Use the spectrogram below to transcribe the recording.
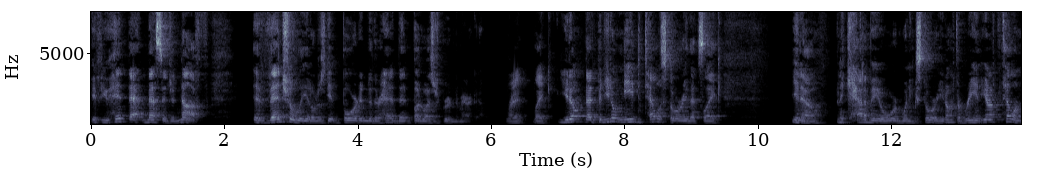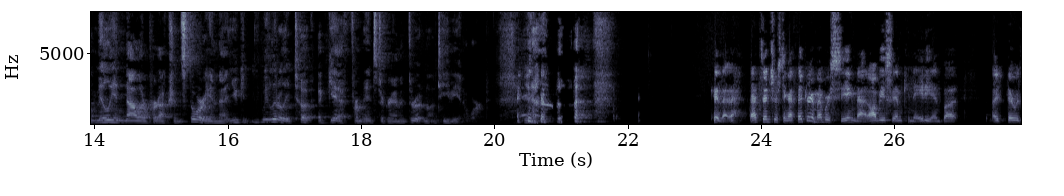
if you hit that message enough eventually it'll just get bored into their head that Budweiser's brewed in America, right? Like you don't that, but you don't need to tell a story that's like, you know, an Academy Award winning story. You don't have to re, you don't have to tell a million dollar production story in that. You could, we literally took a GIF from Instagram and threw it on TV and it worked. You know? okay, that that's interesting. I think I remember seeing that. Obviously, I'm Canadian, but like there was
